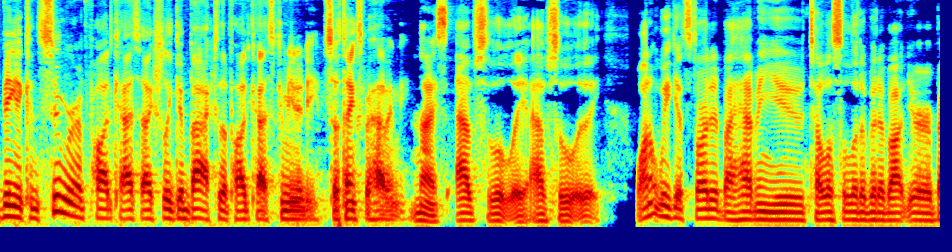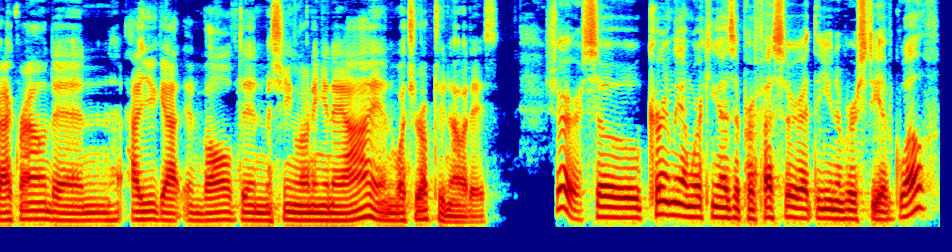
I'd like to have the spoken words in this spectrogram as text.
being a consumer of podcasts, actually give back to the podcast community. So thanks for having me. Nice. Absolutely. Absolutely. Why don't we get started by having you tell us a little bit about your background and how you got involved in machine learning and AI and what you're up to nowadays? Sure. So currently I'm working as a professor at the University of Guelph.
